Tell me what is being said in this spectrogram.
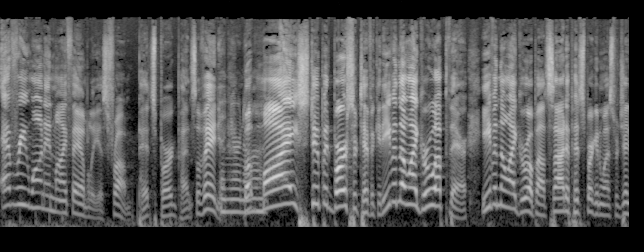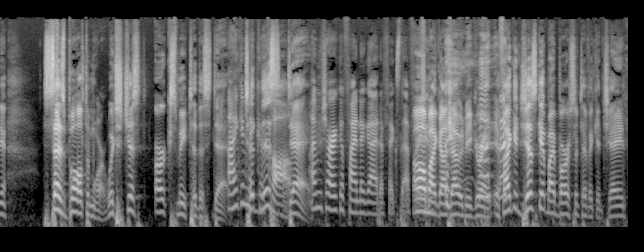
everyone in my family is from Pittsburgh, Pennsylvania. And you're not. But my stupid birth certificate, even though I grew up there, even though I grew up outside of Pittsburgh in West Virginia, says Baltimore, which just irks me to this day. I can to make a this call. day. I'm sure I could find a guy to fix that for you. Oh you. my God, that would be great. if I could just get my birth certificate changed.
